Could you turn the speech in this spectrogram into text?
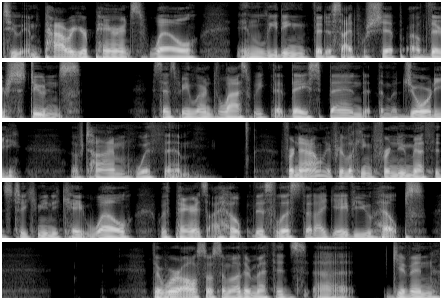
to empower your parents well in leading the discipleship of their students. Since we learned last week that they spend the majority of time with them. For now, if you're looking for new methods to communicate well with parents, I hope this list that I gave you helps. There were also some other methods uh, given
